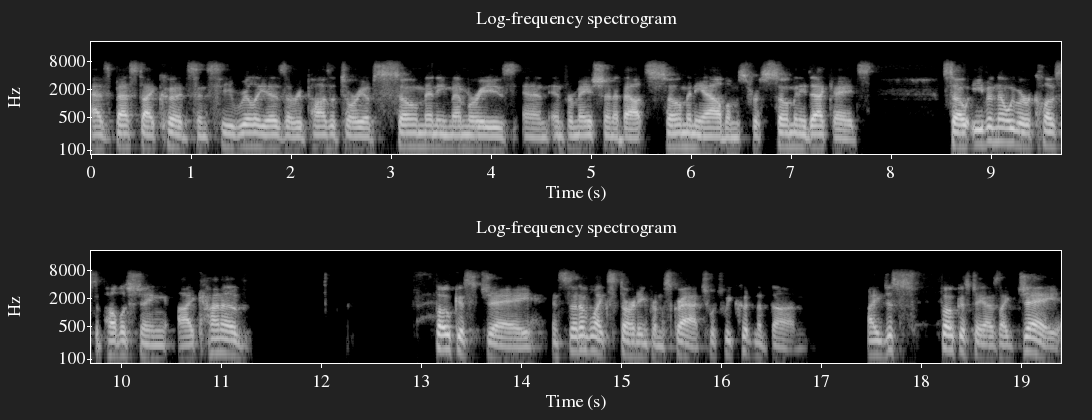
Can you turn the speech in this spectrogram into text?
as best I could since he really is a repository of so many memories and information about so many albums for so many decades. So even though we were close to publishing, I kind of focused Jay instead of like starting from scratch, which we couldn't have done. I just focused Jay. I was like, Jay,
